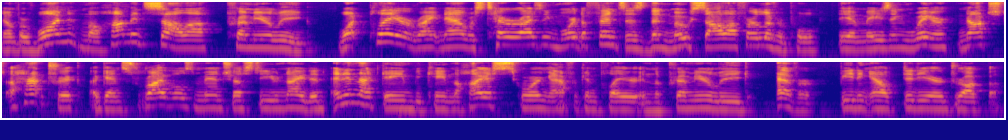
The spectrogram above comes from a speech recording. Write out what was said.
Number 1, Mohamed Salah, Premier League. What player right now is terrorizing more defenses than Mo Salah for Liverpool? The amazing winger notched a hat trick against rivals Manchester United and in that game became the highest scoring African player in the Premier League ever, beating out Didier Drogba.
